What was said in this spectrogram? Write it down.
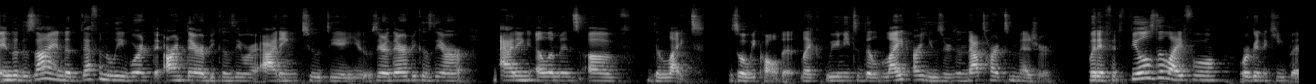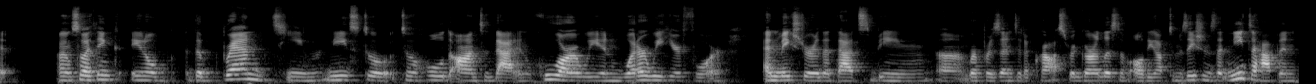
in the design that definitely weren't aren't there because they were adding to DAUs. They're there because they are adding elements of delight. Is what we called it. Like we need to delight our users, and that's hard to measure. But if it feels delightful, we're going to keep it. Um, so I think you know the brand team needs to to hold on to that and who are we and what are we here for, and make sure that that's being um, represented across, regardless of all the optimizations that need to happen.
